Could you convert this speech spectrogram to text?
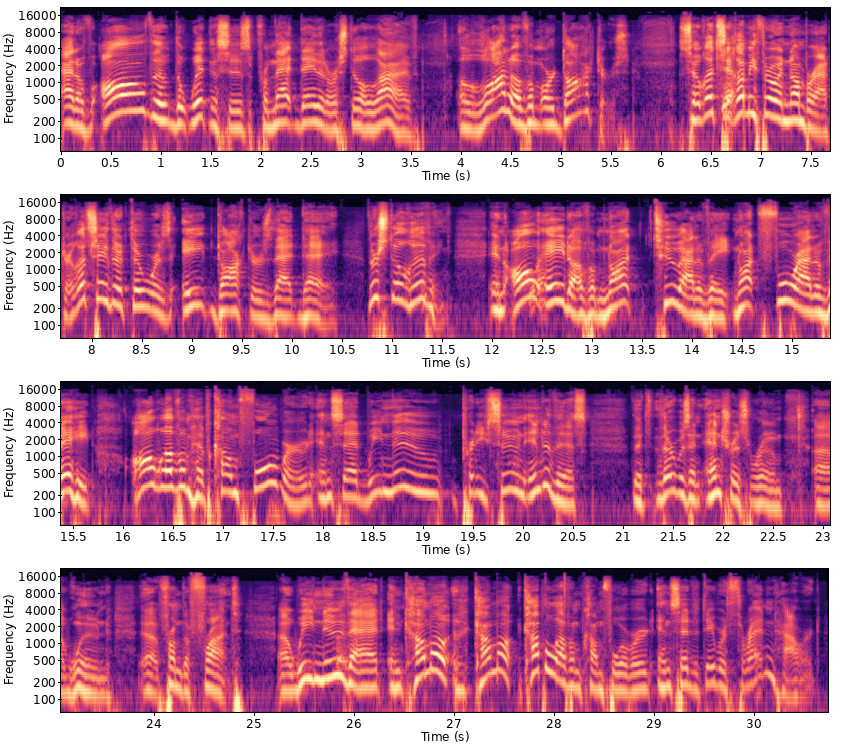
Out of all the, the witnesses from that day that are still alive, a lot of them are doctors. So let's say, let me throw a number out there. Let's say that there was eight doctors that day. They're still living. And all eight of them, not two out of eight, not four out of eight, all of them have come forward and said, we knew pretty soon into this that there was an entrance room uh, wound uh, from the front. Uh, we knew that, and come a, come a couple of them come forward and said that they were threatened, Howard.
